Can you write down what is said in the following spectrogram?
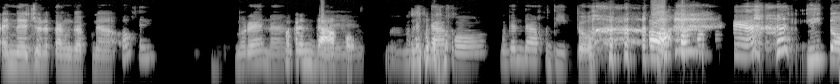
and medyo natanggap na, okay, morena. Maganda ako. eh, maganda ako. Maganda ako dito. Oo. Kaya, dito,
